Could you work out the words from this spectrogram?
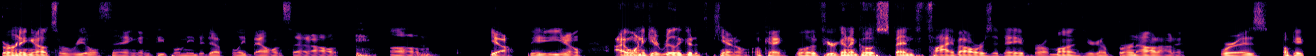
burning out's a real thing and people need to definitely balance that out um yeah, yeah you know I want to get really good at the piano. Okay. Well, if you're going to go spend five hours a day for a month, you're going to burn out on it. Whereas, okay,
